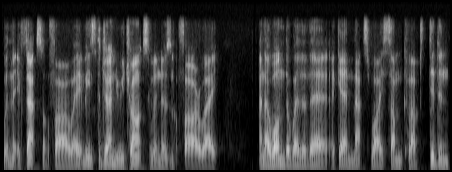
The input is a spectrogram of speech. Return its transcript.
when if that's not far away it means the january transfer window is not far away and i wonder whether they're again that's why some clubs didn't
